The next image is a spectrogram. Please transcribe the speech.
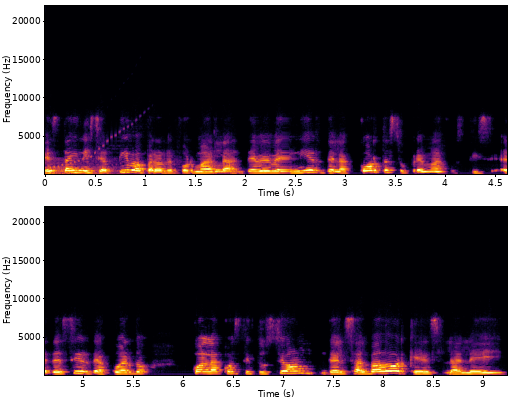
Esta iniciativa para reformarla debe venir de la Corte Suprema de Justicia, es decir, de acuerdo con la Constitución de El Salvador, que es la ley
